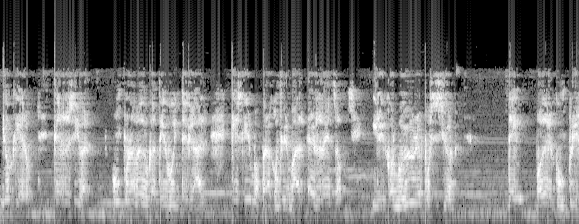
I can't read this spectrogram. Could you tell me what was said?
yo quiero que reciban un programa educativo integral que sirva para confirmar el reto y la inconmovible posición de poder cumplir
